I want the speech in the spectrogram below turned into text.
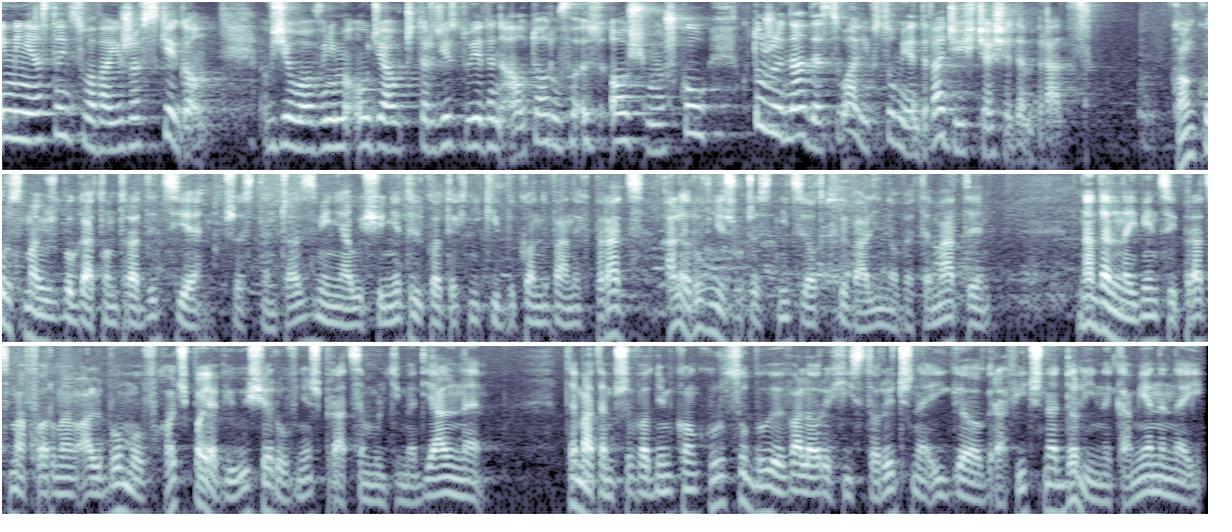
imienia Stanisława Jerzewskiego. Wzięło w nim udział 41 autorów z 8 szkół, którzy nadesłali w sumie 27 prac. Konkurs ma już bogatą tradycję. Przez ten czas zmieniały się nie tylko techniki wykonywanych prac, ale również uczestnicy odkrywali nowe tematy. Nadal najwięcej prac ma formę albumów, choć pojawiły się również prace multimedialne. Tematem przewodnim konkursu były walory historyczne i geograficzne Doliny Kamiennej.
